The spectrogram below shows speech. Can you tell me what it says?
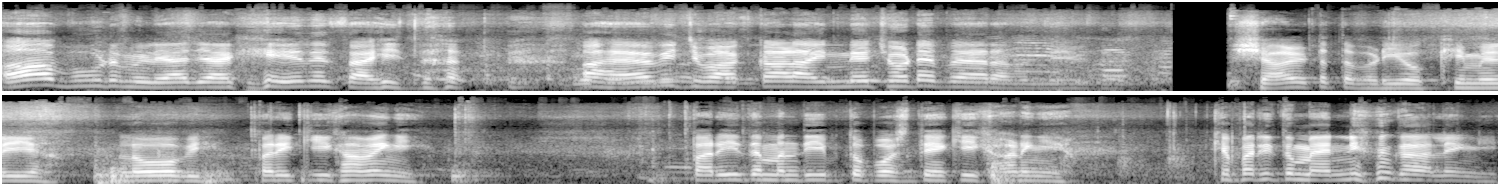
ਆ ਬੂਟ ਮਿਲਿਆ ਜਾ ਕੇ ਇਹਦੇ ਸਾਈਜ਼ ਦਾ। ਆ ਹੈ ਵੀ ਜਵਾਕਾਂ ਵਾਲਾ ਇੰਨੇ ਛੋਟੇ ਪੈਰ ਆ ਮਨਦੀਪ ਦੇ। ਸ਼ਰਟ ਤਾਂ ਬੜੀ ਔਖੀ ਮਿਲੀ ਆ। ਲੋ ਵੀ ਪਰੀ ਕੀ ਖਾਵੇਂਗੀ? ਪਰੀ ਤੇ ਮਨਦੀਪ ਤੋਂ ਪੁੱਛਦੇ ਆ ਕੀ ਖਾਣੀ ਹੈ ਕਿ ਪਰੀ ਤੂੰ ਮੈਨੂ ਖਾ ਲੇਂਗੀ?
